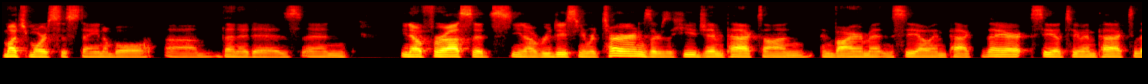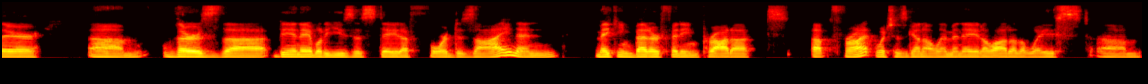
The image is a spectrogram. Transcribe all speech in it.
much more sustainable um, than it is. And, you know, for us, it's, you know, reducing returns. There's a huge impact on environment and CO impact there, CO2 impact there. Um, there's the being able to use this data for design and making better fitting products up front, which is going to eliminate a lot of the waste. Um,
